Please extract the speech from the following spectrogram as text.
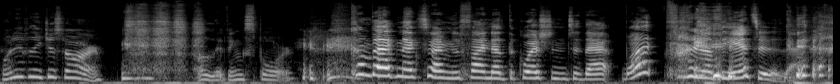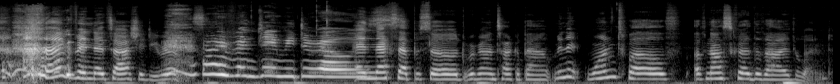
what if they just are a living spore? Come back next time to find out the question to that. What? Find out the answer to that. I've been Natasha DeRose. I've been Jamie DeRose. And next episode, we're going to talk about minute 112 of Nausicaa, the Valley of the Wind.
